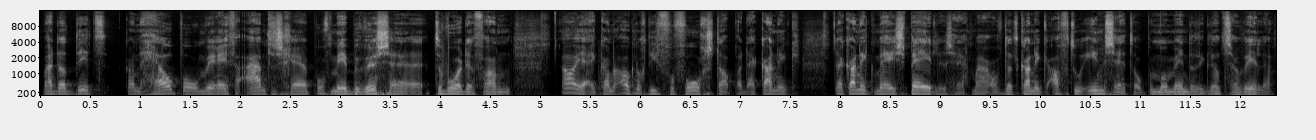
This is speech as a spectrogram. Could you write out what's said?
Maar dat dit kan helpen om weer even aan te scherpen of meer bewust eh, te worden van. Oh ja, ik kan ook nog die vervolgstappen. Daar kan, ik, daar kan ik mee spelen, zeg maar. Of dat kan ik af en toe inzetten op een moment dat ik dat zou willen.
